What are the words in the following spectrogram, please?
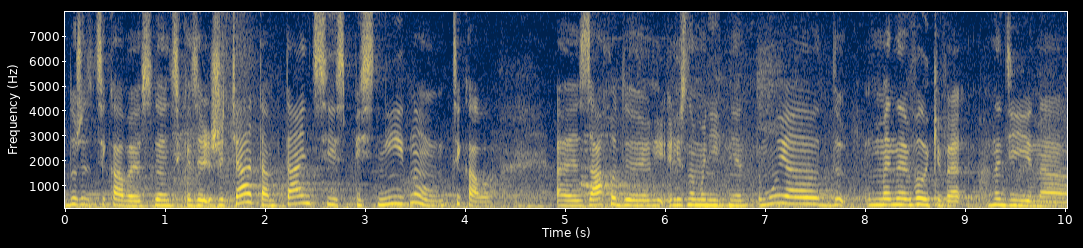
дуже цікаве студентське життя, там танці, пісні, ну цікаво. Е, Заходи різноманітні. Тому я в мене великі надії на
